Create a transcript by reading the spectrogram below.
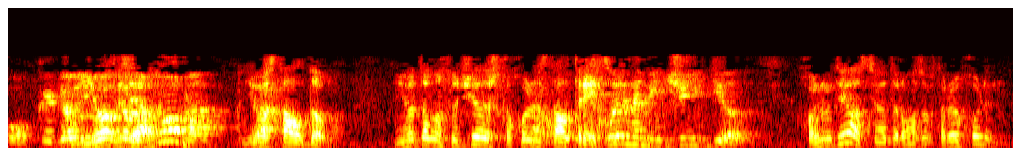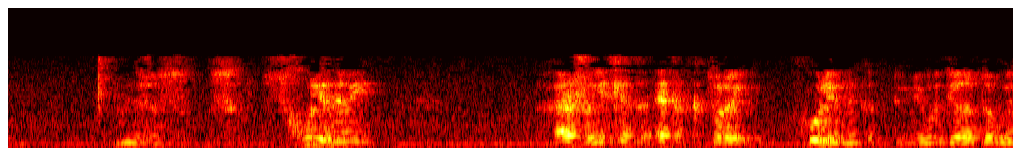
О, когда У у него стал взял. дома, у него стал дома. У него дома случилось, что хулин стал С третий. хулинами ничего не делалось. Хулин делал, с него тронулся второй хулин. Даже С, с- с хулинами. Хорошо, если это, этот, который хулин, у него делает дома.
